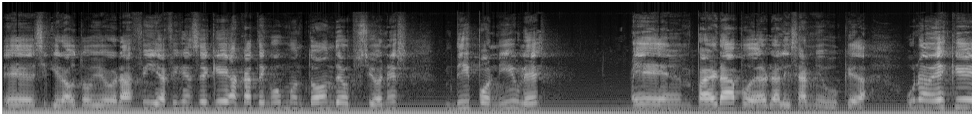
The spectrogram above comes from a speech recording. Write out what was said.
eh, si quiero autobiografía. Fíjense que acá tengo un montón de opciones disponibles em, para poder realizar mi búsqueda. Una vez que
